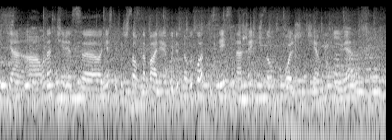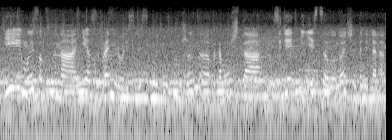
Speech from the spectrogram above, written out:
друзья, а, у нас через э, несколько часов на Бали будет Новый год. Здесь на 6 часов больше, чем в Киеве. И мы, собственно, не забронировали себе ужин, э, потому что сидеть и есть целую ночь – это не для нас.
